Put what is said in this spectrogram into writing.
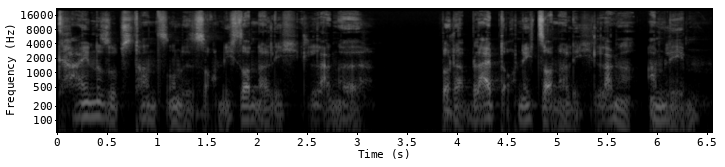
keine Substanz und ist auch nicht sonderlich lange oder bleibt auch nicht sonderlich lange am Leben.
